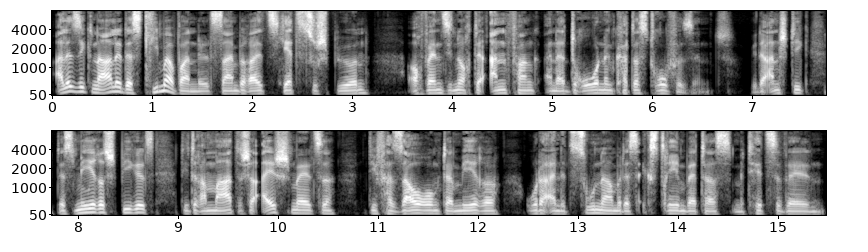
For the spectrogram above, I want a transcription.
Alle Signale des Klimawandels seien bereits jetzt zu spüren, auch wenn sie noch der Anfang einer drohenden Katastrophe sind, wie der Anstieg des Meeresspiegels, die dramatische Eisschmelze, die Versauerung der Meere oder eine Zunahme des Extremwetters mit Hitzewellen,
